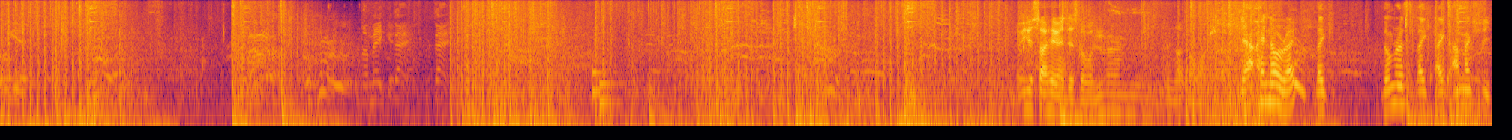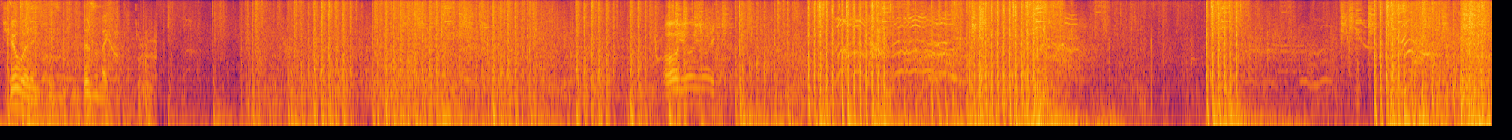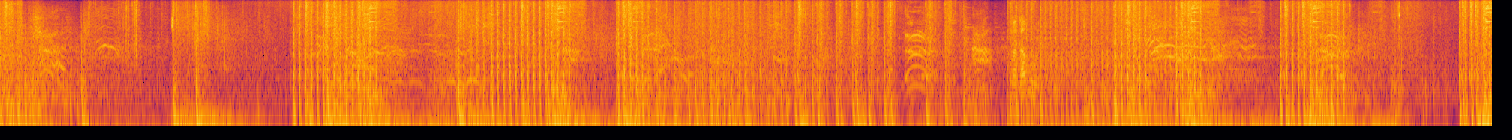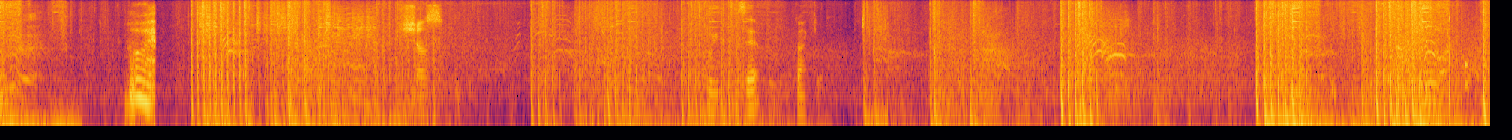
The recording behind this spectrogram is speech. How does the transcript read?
Oh yeah. You just sat here and just go, "Mm," and not, not watch. Yeah, I know, right? Like, don't Domeras, like, I, I'm actually chill with it because he doesn't like. Şans. Bugün bize kanki.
